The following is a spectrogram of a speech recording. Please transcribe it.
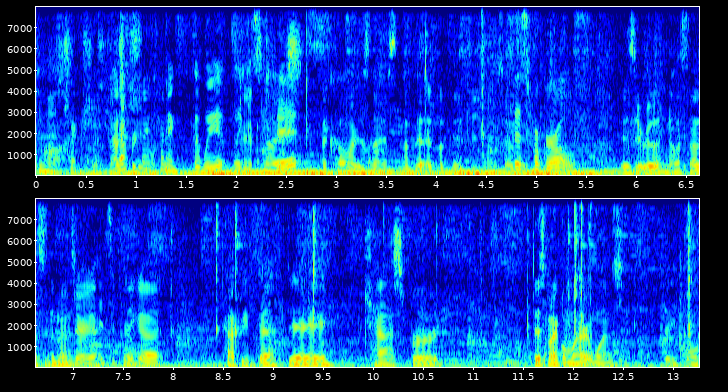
Too much texture. That's That's pretty actually cool. kind of the way it like It's nice. fits. The color is nice. The, vi- the vintageness of This is for girls. Is it really? No, it's not. This is the men's area. It's a they girls. got Happy Death Day, Casper. This Michael Myers one's pretty cool.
